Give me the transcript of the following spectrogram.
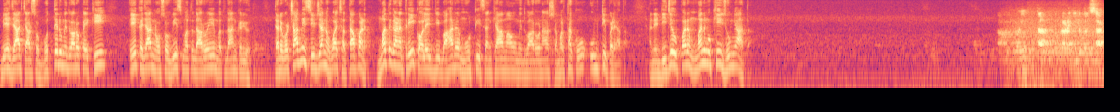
બે હજાર ચારસો બોતેર ઉમેદવારો પૈકી એક હજાર નવસો વીસ મતદારોએ મતદાન કર્યું હતું. ત્યારે વરસાદની સિઝન હોવા છતાં પણ મતગણતરી કોલેજની બહાર મોટી સંખ્યામાં ઉમેદવારોના સમર્થકો ઉમટી પડ્યા હતા અને ડીજે ઉપર મનમુખી ઝૂમ્યા હતા. વિક્રોણી તાલુકો કપરાડા જિલ્લો વલસાડ.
